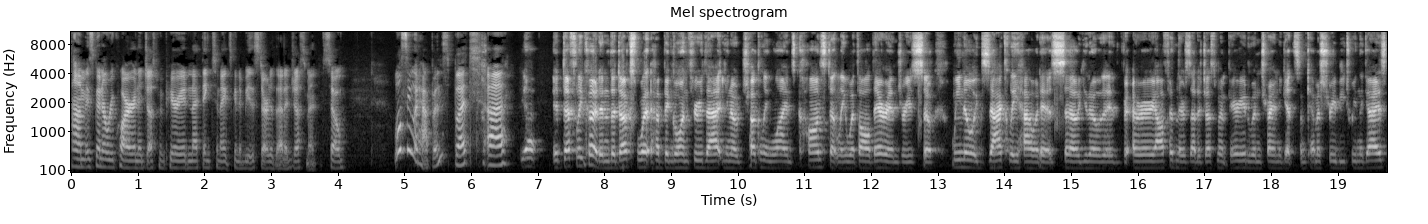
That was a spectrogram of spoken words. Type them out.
um, is going to require an adjustment period, and I think tonight's going to be the start of that adjustment. So we'll see what happens, but uh, yeah it definitely could, and the Ducks have been going through that, you know, juggling lines constantly with all their injuries. So we know exactly how it is. So you know, very often there's that adjustment period when trying to get some chemistry between the guys,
